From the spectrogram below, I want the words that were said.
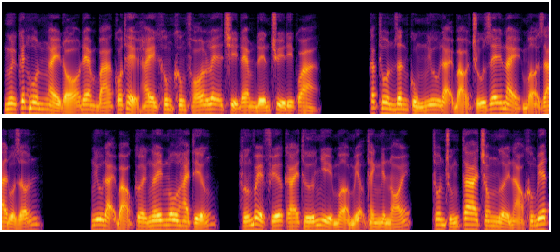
Ngươi kết hôn ngày đó đem bá có thể hay không không phó lễ chỉ đem đến truy đi qua. Các thôn dân cùng như đại bảo chú dễ này mở ra đùa giỡn. Như đại bảo cười ngây ngô hai tiếng, hướng về phía cái thứ nhì mở miệng thanh niên nói, thôn chúng ta trong người nào không biết,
